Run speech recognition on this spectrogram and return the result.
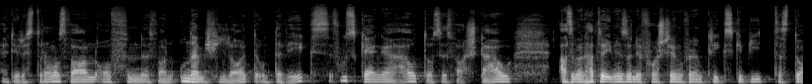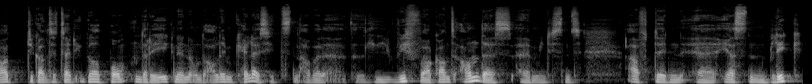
äh, die Restaurants waren offen, es waren unheimlich viele Leute unterwegs, Fußgänger, Autos, es war Stau. Also man hat ja immer so eine Vorstellung von einem Kriegsgebiet, dass dort die ganze Zeit überall Bomben regnen und alle im Keller sitzen, aber Lviv war ganz anders, mindestens auf den ersten Blick,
